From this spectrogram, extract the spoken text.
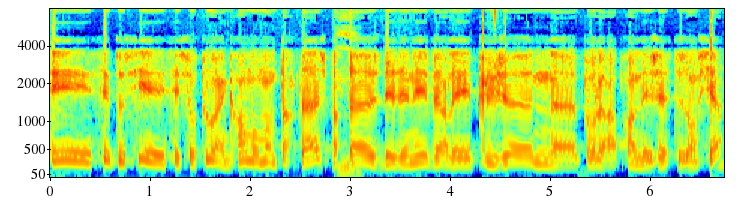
Et c'est aussi et c'est surtout un grand moment de partage, partage des aînés vers les plus jeunes euh, pour leur apprendre les gestes anciens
